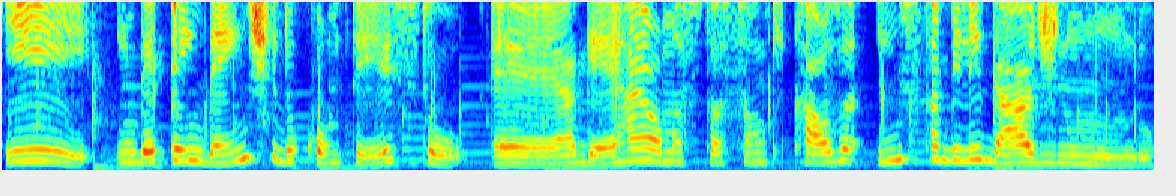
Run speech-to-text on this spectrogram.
E, independente do contexto, é, a guerra é uma situação que causa instabilidade no mundo,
